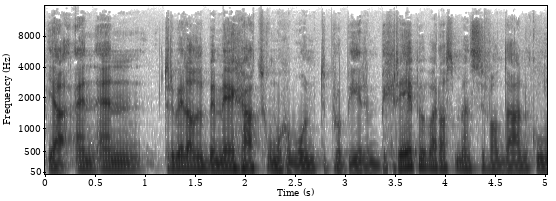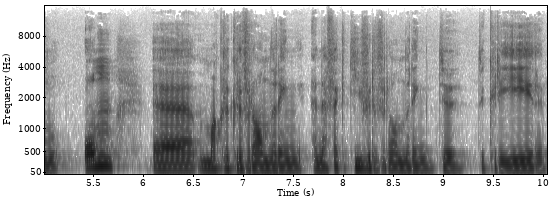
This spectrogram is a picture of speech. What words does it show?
ja, en, en terwijl dat het bij mij gaat om gewoon te proberen begrijpen waar als mensen vandaan komen, om eh makkelijker verandering en effectiever verandering te, te creëren.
